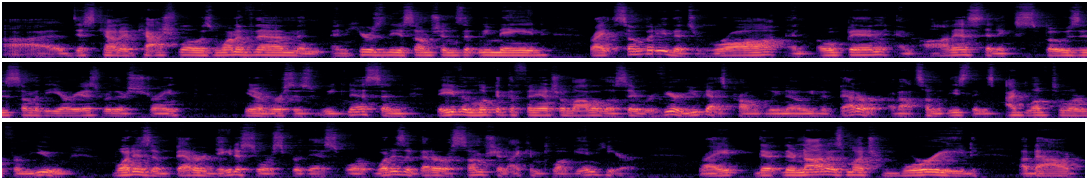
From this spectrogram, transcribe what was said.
Uh, discounted cash flow is one of them, and, and here's the assumptions that we made right? Somebody that's raw and open and honest and exposes some of the areas where their strength, you know, versus weakness. And they even look at the financial model. They'll say, Revere, you guys probably know even better about some of these things. I'd love to learn from you. What is a better data source for this? Or what is a better assumption I can plug in here? Right? They're, they're not as much worried about,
